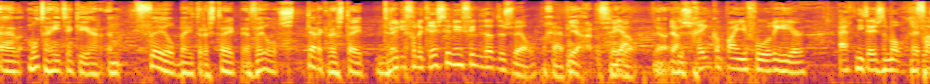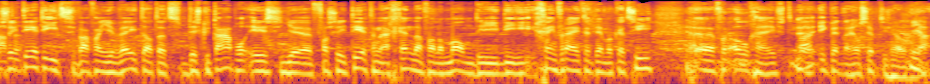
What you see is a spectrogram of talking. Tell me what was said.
Eh, moet hij niet een keer een veel betere streep, een veel sterkere streep trekken? Jullie van de ChristenUnie vinden dat dus wel, begrijp ik? Ja, dat vind ik wel, ja. Dus geen campagne voeren hier. Eigenlijk niet eens de Je mogelijkheid laten. faciliteert iets waarvan je weet dat het discutabel is. Je faciliteert een agenda van een man die, die geen vrijheid en democratie eh, voor ogen heeft. Eh, ik ben daar heel sceptisch over. Ja,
